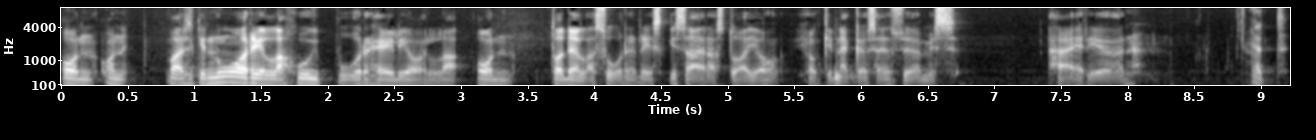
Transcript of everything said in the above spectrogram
on, on, varsinkin nuorilla huippuurheilijoilla on todella suuri riski sairastua jo, jonkinnäköiseen syömishäiriöön. Et,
